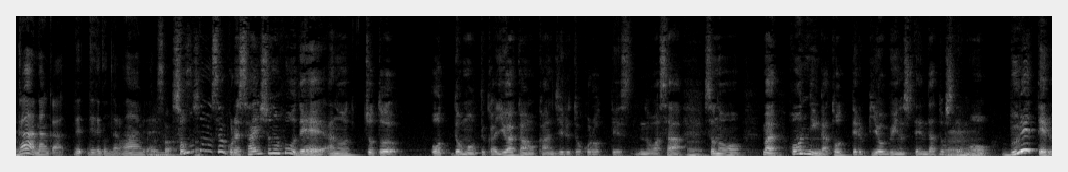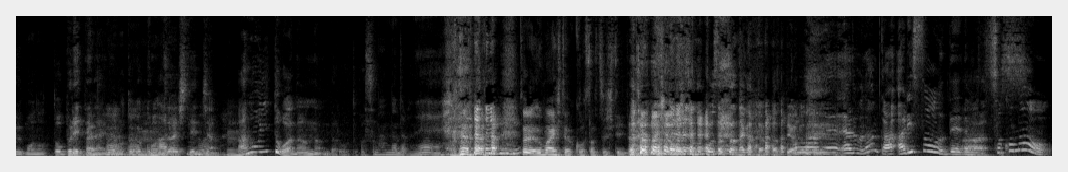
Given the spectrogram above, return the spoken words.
がなんかで出てくるんだろうなみたいな。そう。そもそもさこれ最初の方であのちょっとおって思うというか違和感を感じるところっていうのはさ、うん。そのまあ、本人が撮ってる POV の視点だとしても、ブレてるものとブレてないものとかうん。混在してんじゃん、うん。あの意図は何なんだろうとかさ。何なんだろうね。それ上手い人が考察していただいて。その考察はなかったのかっていう話ね。いやでもなんかありそうででもあそこの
